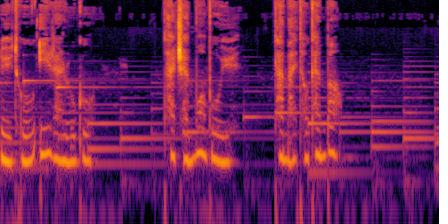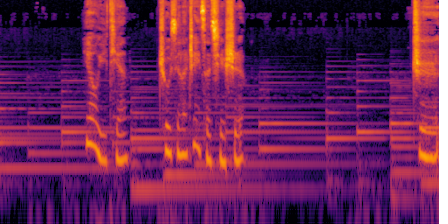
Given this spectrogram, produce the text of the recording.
旅途依然如故，他沉默不语，他埋头看报。又一天，出现了这则启事。是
